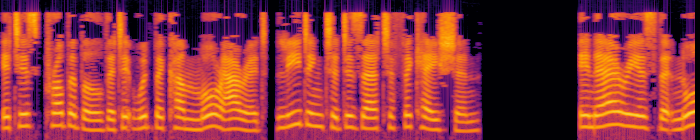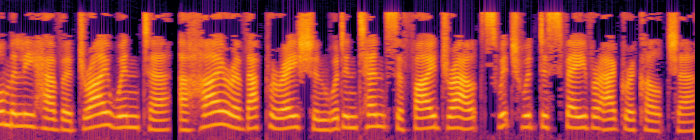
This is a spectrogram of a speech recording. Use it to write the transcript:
it is probable that it would become more arid, leading to desertification. In areas that normally have a dry winter, a higher evaporation would intensify droughts which would disfavor agriculture.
